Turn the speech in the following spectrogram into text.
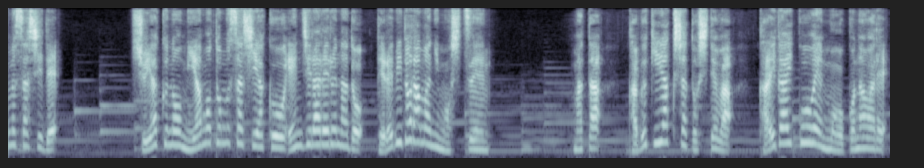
武蔵で、主役の宮本武蔵役を演じられるなど、テレビドラマにも出演。また、歌舞伎役者としては、海外公演も行われ、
